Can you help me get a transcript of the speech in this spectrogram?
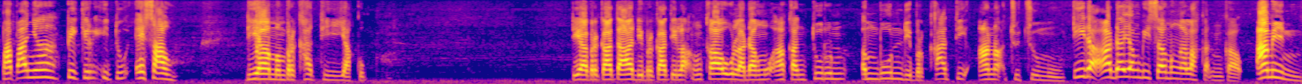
papanya pikir itu Esau. Dia memberkati Yakub. Dia berkata, diberkatilah engkau, ladangmu akan turun embun, diberkati anak cucumu. Tidak ada yang bisa mengalahkan engkau. Amin.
